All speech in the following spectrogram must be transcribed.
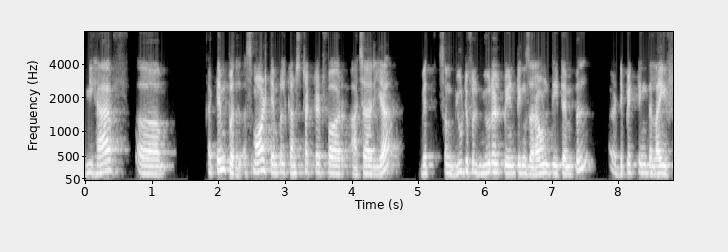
we have uh, a temple, a small temple constructed for Acharya with some beautiful mural paintings around the temple uh, depicting the life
